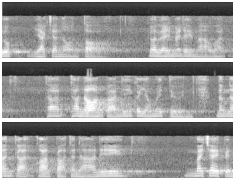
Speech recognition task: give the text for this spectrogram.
ลุกอยากจะนอนต่อ ก็เลยไม่ได้มาวัด ถ้าถ้านอนป่านนี้ก็ยังไม่ตื่น ดังนั้นการความปรารถนานี้ไม่ใช่เป็น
